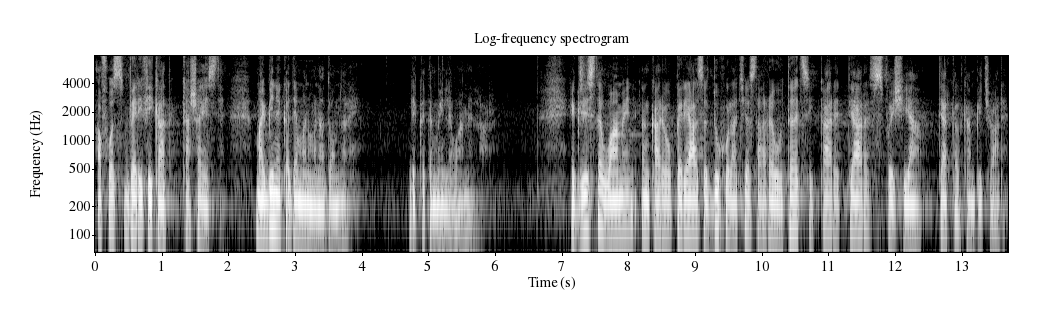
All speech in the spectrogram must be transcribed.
a fost verificat că așa este. Mai bine cădem în mâna Domnului decât în mâinile oamenilor. Există oameni în care operează Duhul acesta a răutății care te-ar sfâșia, te-ar călca în picioare,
